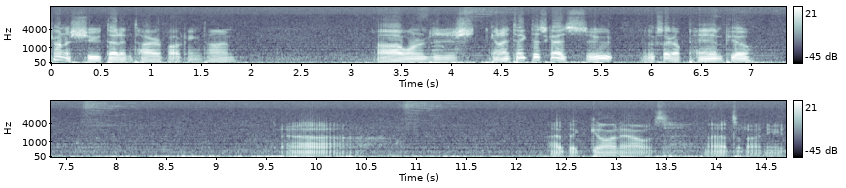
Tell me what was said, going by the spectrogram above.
Trying to shoot that entire fucking time. Uh, I wanted to just... Can I take this guy's suit? He looks like a pimp, yo. Ah. I have the gun out. That's what I need.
